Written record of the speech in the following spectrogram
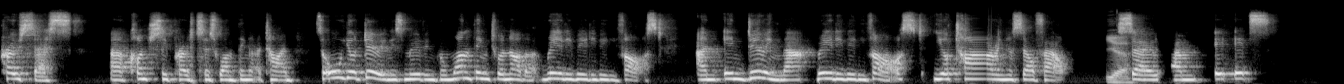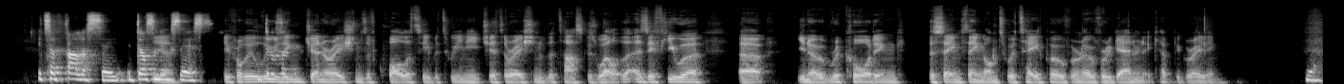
process, uh, consciously process one thing at a time. So all you're doing is moving from one thing to another really, really, really fast. And in doing that really, really fast, you're tiring yourself out. Yeah. So um, it, it's it's a fallacy. It doesn't yeah. exist. You're probably losing generations of quality between each iteration of the task as well, as if you were, uh, you know, recording the same thing onto a tape over and over again, and it kept degrading. Yeah.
